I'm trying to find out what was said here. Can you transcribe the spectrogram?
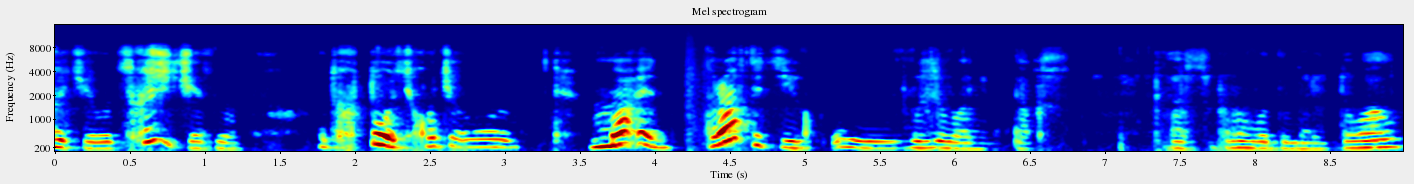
речі, от скажи чесно, от хтось хоче о, має крафтити їх у виживанні. Так, зараз проводимо ритуал.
